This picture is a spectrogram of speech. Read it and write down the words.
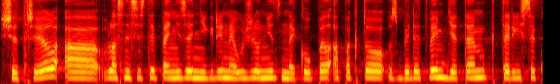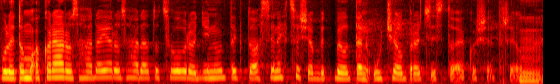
šetřil a vlastně si ty peníze nikdy neužil, nic nekoupil a pak to zbyde tvým dětem, který se kvůli tomu akorát rozhádají a rozhádá to celou rodinu, tak to asi nechceš, aby byl ten účel, proč jsi to jako šetřil. Hmm.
